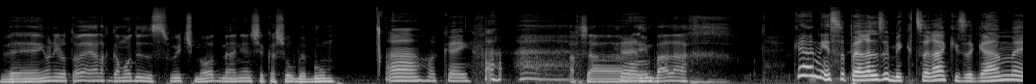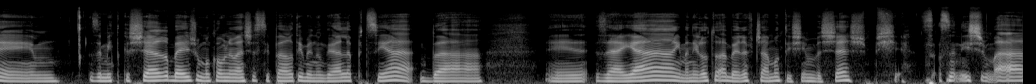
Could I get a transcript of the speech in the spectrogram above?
ואם אני לא טועה, היה לך גם עוד איזה סוויץ' מאוד מעניין שקשור בבום. אה, אוקיי. עכשיו, כן. אם בא לך... כן, אני אספר על זה בקצרה, כי זה גם, אה, זה מתקשר באיזשהו מקום למה שסיפרתי בנוגע לפציעה. ב... אה, זה היה, אם אני לא טועה, ב-1996. זה נשמע...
